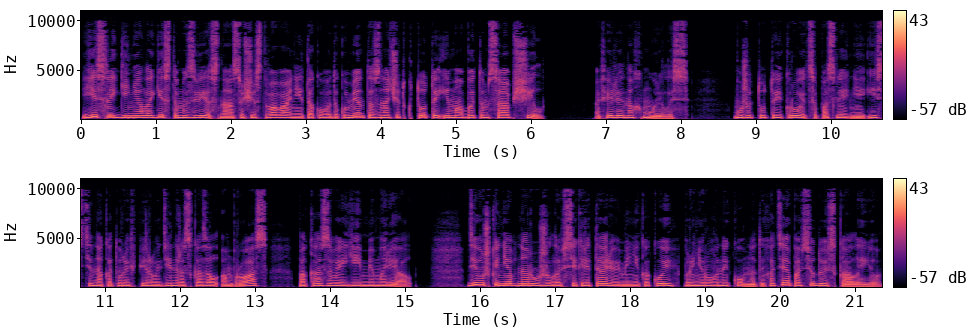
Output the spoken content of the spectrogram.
Если генеалогистам известно о существовании такого документа, значит, кто-то им об этом сообщил. Офелия нахмурилась. Может, тут и кроется последняя истина, о которой в первый день рассказал Амбруаз, показывая ей мемориал. Девушка не обнаружила в секретариуме никакой бронированной комнаты, хотя повсюду искала ее.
